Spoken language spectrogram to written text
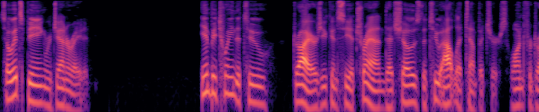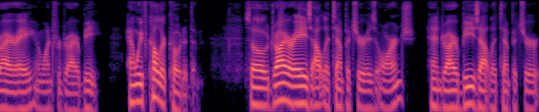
So it's being regenerated. In between the two dryers, you can see a trend that shows the two outlet temperatures, one for dryer A and one for dryer B. And we've color coded them. So dryer A's outlet temperature is orange and dryer B's outlet temperature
